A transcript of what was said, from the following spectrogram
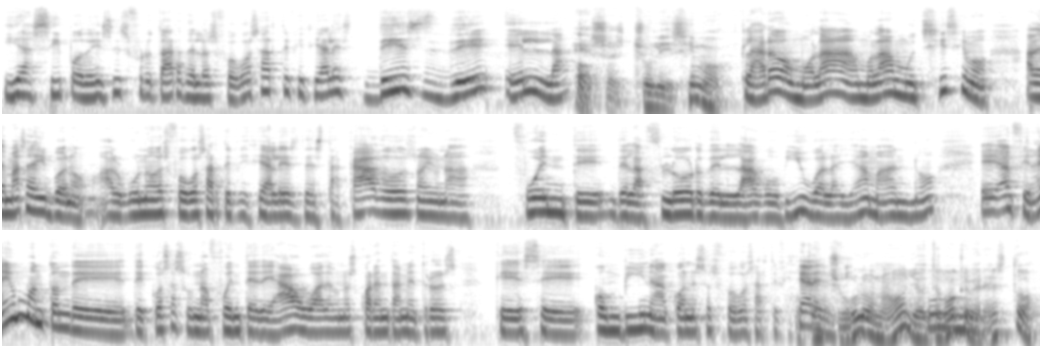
Y así podéis disfrutar de los fuegos artificiales desde el lago. Eso es chulísimo. Claro, mola, mola muchísimo. Además hay, bueno, algunos fuegos artificiales destacados, ¿no? Hay una fuente de la flor del lago Biwa, la llaman, ¿no? Eh, en fin, hay un montón de, de cosas, una fuente de agua de unos 40 metros que se combina con esos fuegos Oh, artificiales. qué chulo, ¿no? Yo tengo Mm. que ver esto.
